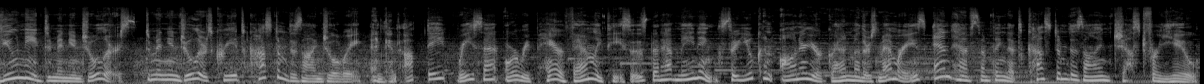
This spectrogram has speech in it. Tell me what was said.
You need Dominion Jewelers. Dominion Jewelers creates custom design jewelry and can update, reset, or repair family pieces that have meaning so you can honor your grandmother's memories and have something that's custom designed just for you.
